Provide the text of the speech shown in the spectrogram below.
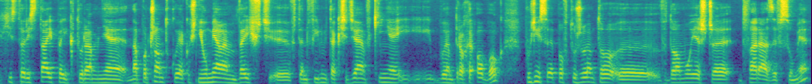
historii z Taipei, która mnie na początku jakoś nie umiałem wejść y, w ten film i tak siedziałem w kinie i, i byłem trochę obok. Później sobie powtórzyłem to y, w domu jeszcze dwa razy w sumie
